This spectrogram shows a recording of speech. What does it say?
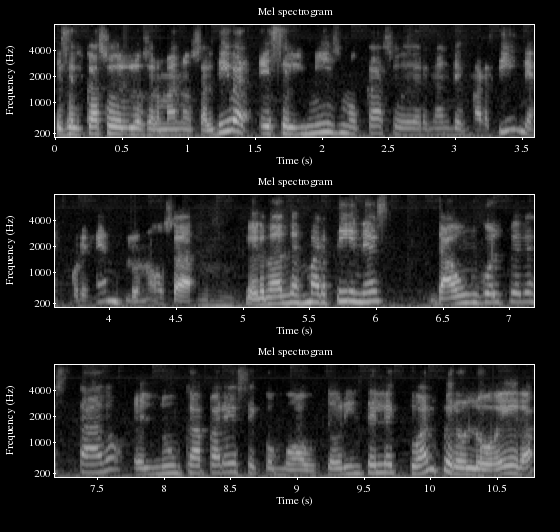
es el caso de los hermanos Saldívar, es el mismo caso de Hernández Martínez, por ejemplo, ¿no? O sea, Hernández Martínez da un golpe de Estado, él nunca aparece como autor intelectual, pero lo era,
